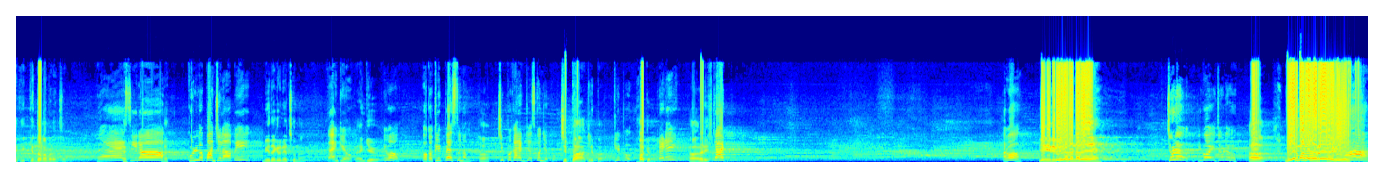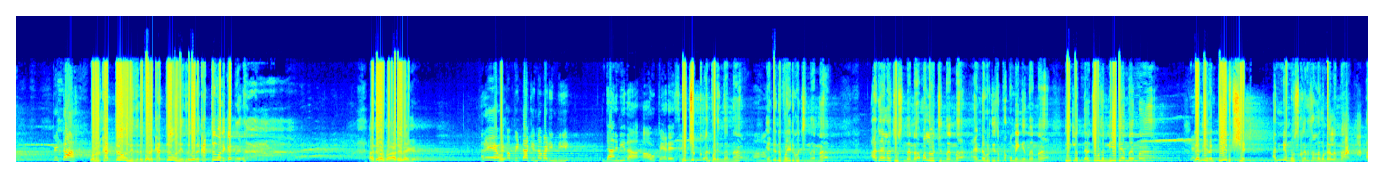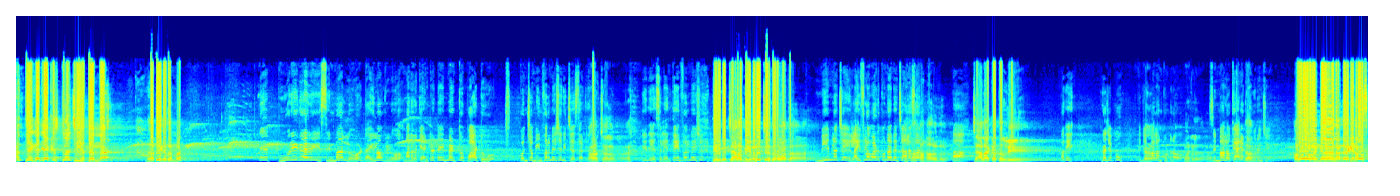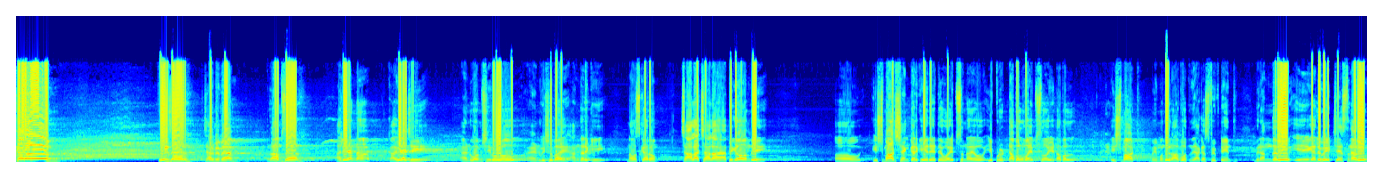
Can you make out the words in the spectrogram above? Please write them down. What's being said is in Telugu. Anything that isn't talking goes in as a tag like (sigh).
కింద కింద ఉన్నా మేడం సార్. కుళ్ళు పంచులు ఆపి. మీ దగ్గర నేర్చుకున్నా థ్యాంక్ యూ థ్యాంక్ యూ ఇగో ఒక క్లిప్ వేస్తున్నాం. చిప్పు కరెక్ట్ చేసుకొని చెప్పు. చిప్పా క్లిప్పా? Clip okay ready ready start అగో. ఇది వేరేదన్నారే చూడు ఇగో చూడు. వేరు ఆ, పిట్ట. ஒரு கட்டு ஒரு இதுல ஒரு கட்டு ஒரு இதுல ஒரு கட்டு ஒரு கட்டு అదే అబ్బా ఆడేలాగే అరే ఒక పిట్ట కింద పడింది దాని మీద ఆవు పేడేసి పుచ్చుక్కు అని పడిందన్న వెంటనే బయటకు వచ్చిందన్న అది అలా చూసిందన్న మళ్ళీ వచ్చిందన్న అండ్ ఒకటి తీసినప్పుడు మింగిందన్న దీంట్లో నడుచుకుంటే నీటి ఏందన్న వెన్ యూర్ డీప్ షిట్ అన్ని మూసుకొని చల్లగా ఉండాలన్న అంతేగాని ఎక్స్ట్రా చేయొద్దన్నా అదే కదమ్మా ఏ పూరి గారి సినిమాల్లో డైలాగులు మనకి ఎంటర్టైన్మెంట్తో పాటు కొంచెం ఇన్ఫర్మేషన్ ఇచ్చేస్తాడు చాలా ఇది అసలు ఎంత ఇన్ఫర్మేషన్? దీని మీద చాలా మీములు వచ్చాయి తర్వాత. మేమ్లో చేయి లైఫ్లో వాడుకున్నాను నేను చాలా సార్లు (laughs) చాలా కథల్ని అది ఇంకా చెప్పు. చెప్పాలనుకుంటున్నావు? సినిమాలో. క్యారెక్టర్ గురించి. హలో వరంగల్ అందరికీ నమస్కారం. Sir Charmi ma'am Ram sir Ali అన్న కావ్యాజీ అండ్ వంశీబాబు అండ్ విషుభాయ్ అందరికీ నమస్కారం. చాలా చాలా హ్యాపీగా ఉంది. ఇష్మార్ట్ ఇస్మార్ట్ శంకర్కి ఏదైతే వైబ్స్ ఉన్నాయో ఇప్పుడు డబుల్ వైబ్స్తో ఈ డబుల్ ఇస్మార్ట్ మీ ముందుకు రాబోతుంది ఆగస్ట్ ఫిఫ్టీన్త్. మీరందరూ ఈగలు వెయిట్ చేస్తున్నారు.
